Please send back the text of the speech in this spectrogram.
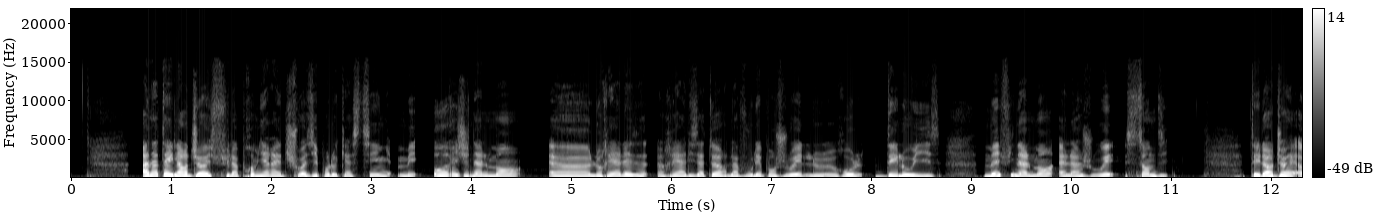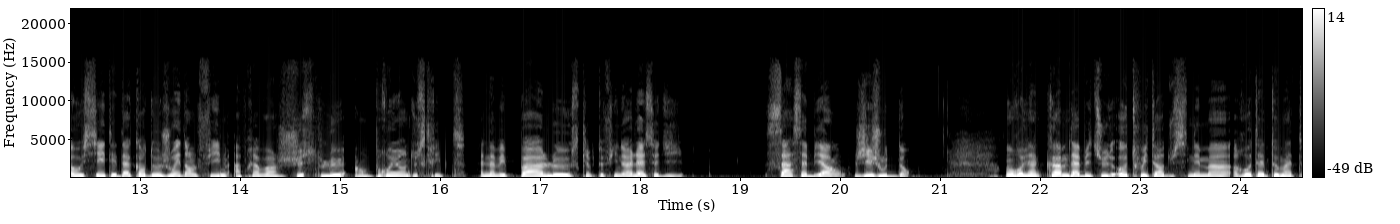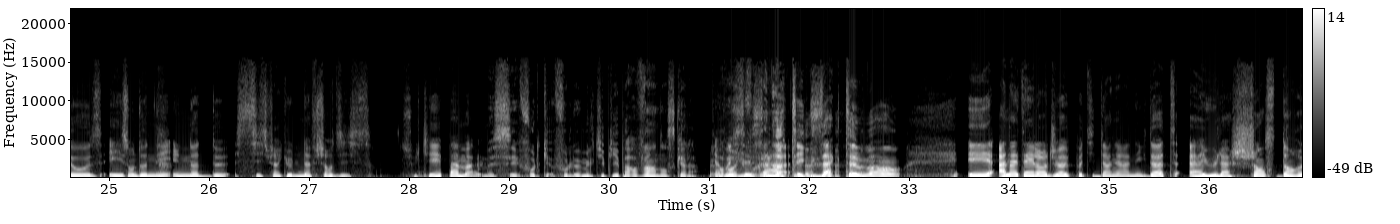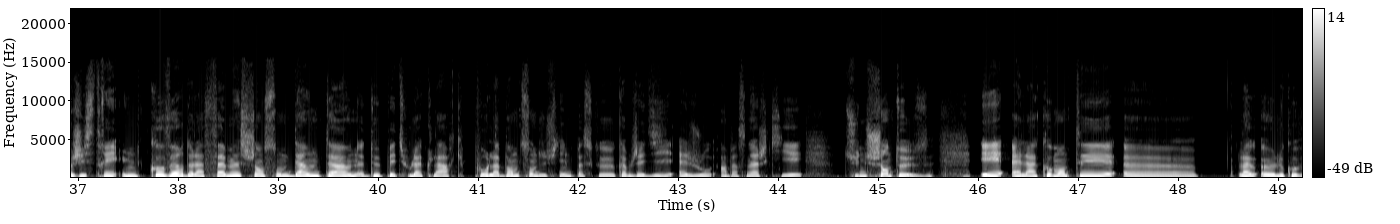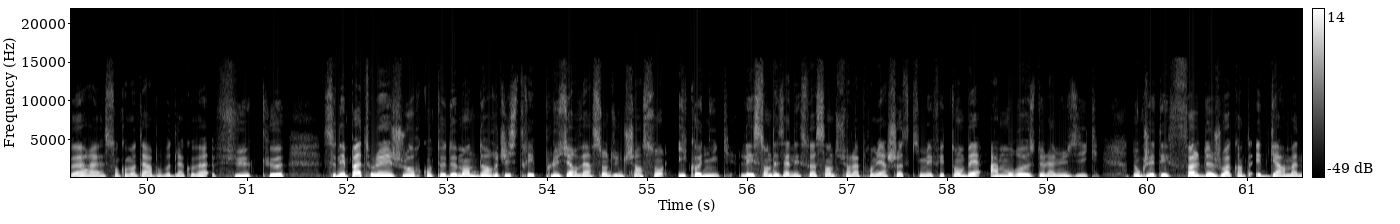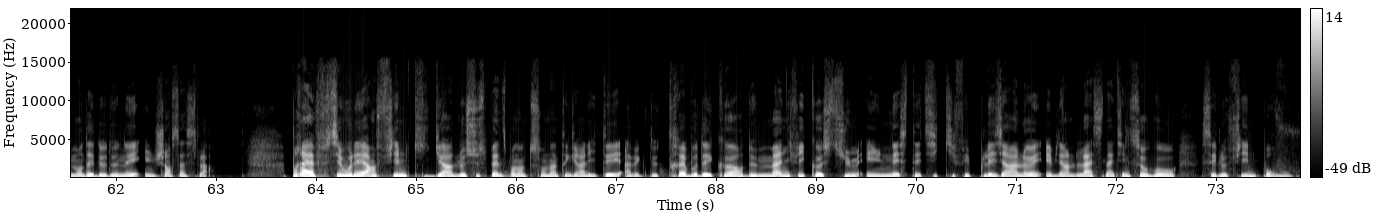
Anna Taylor-Joy fut la première à être choisie pour le casting, mais originellement, le réalisateur la voulait pour jouer le rôle d'Héloïse, mais finalement, elle a joué Sandy. Taylor-Joy a aussi été d'accord de jouer dans le film après avoir juste lu un brouillon du script. Elle n'avait pas le script final elle s'est dit ça c'est bien, j'y joue dedans. On revient comme d'habitude au Twitter du cinéma, Rotten Tomatoes, et ils ont donné une note de 6,9 sur 10. Ce qui est pas mal. Mais c'est faut, faut le multiplier par 20 dans ce cas-là. Ah oui, c'est ça, exactement. Et Anna Taylor-Joy, petite dernière anecdote, a eu la chance d'enregistrer une cover de la fameuse chanson Downtown de Petula Clark pour la bande-son du film, parce que, comme j'ai dit, elle joue un personnage qui est une chanteuse. Et elle a commenté euh, euh, le cover, son commentaire à propos de la cover fut que ce n'est pas tous les jours qu'on te demande d'enregistrer plusieurs versions d'une chanson iconique. Les sons des années 60 furent la première chose qui m'a fait tomber amoureuse de la musique, donc j'étais folle de joie quand Edgar m'a demandé de donner une chance à cela. Bref, si vous voulez un film qui garde le suspense pendant son intégralité, avec de très beaux décors, de magnifiques costumes et une esthétique qui fait plaisir à l'œil, eh bien Last Night in Soho, c'est le film pour vous.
